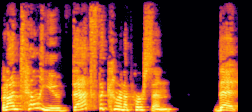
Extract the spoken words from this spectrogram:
But I'm telling you, that's the kind of person that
